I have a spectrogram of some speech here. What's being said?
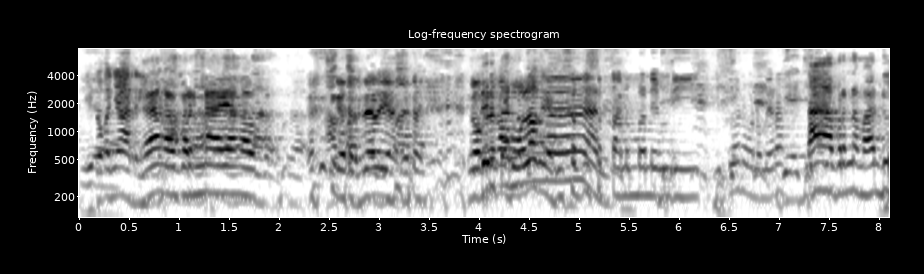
Iya. Itu kan nyari. Ya nggak pernah ya nggak. Nggak, pernah. nggak. Pernah ya. Dari pernah bolang ya. tanaman. Isep-isep tanaman yang di itu kan warna merah. Nah pernah madu.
